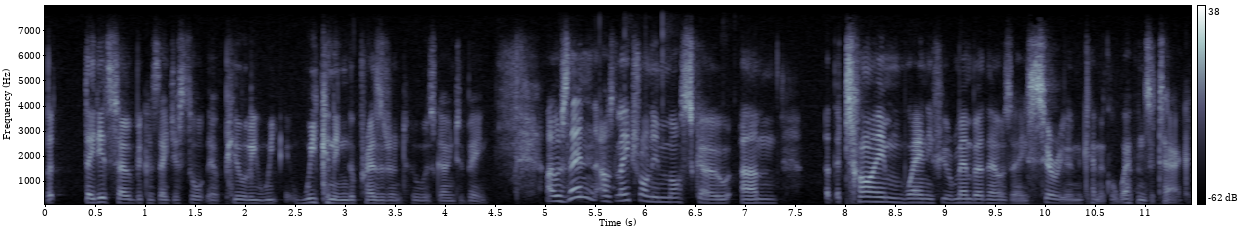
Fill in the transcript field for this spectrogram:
But they did so because they just thought they were purely weakening the president who was going to be. I was then, I was later on in Moscow um, at the time when, if you remember, there was a Syrian chemical weapons attack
